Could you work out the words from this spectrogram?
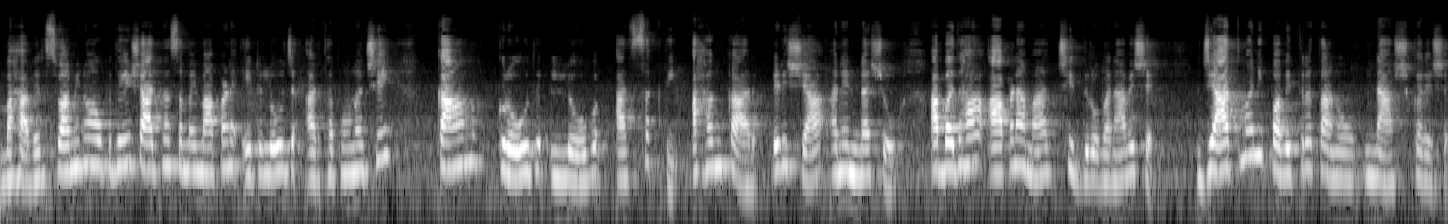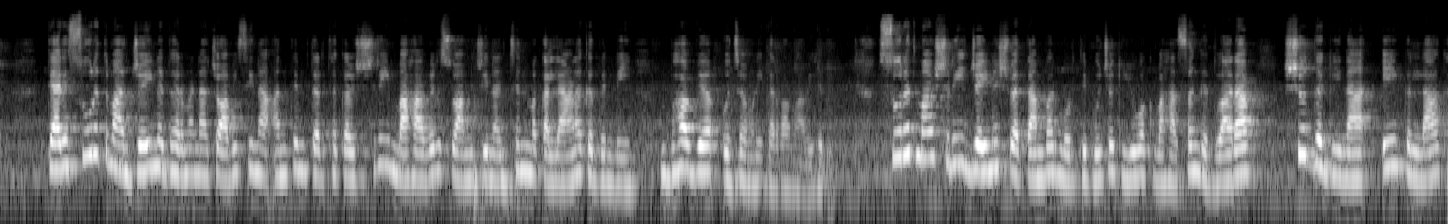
મહાવીર સ્વામીનો ઉપદેશ આજના સમયમાં પણ એટલો જ અર્થપૂર્ણ છે. કામ, ક્રોધ, લોભ, આસક્તિ, અહંકાર, ઈર્ષ્યા અને નશો આ બધા આપણામાં છિદ્રો બનાવે છે. જે આત્માની પવિત્રતાનો નાશ કરે છે. ત્યારે સુરતમાં જૈન ધર્મના ચોવીસીના અંતિમ તીર્થકર શ્રી મહાવીર સ્વામીજીના જન્મ કલ્યાણક દિનની ભવ્ય ઉજવણી કરવામાં આવી હતી. સુરતમાં શ્રી જૈન શ્વેતાંબર મૂર્તિપૂજક યુવક મહાસંઘ દ્વારા શુદ્ધ ઘીના એક લાખ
